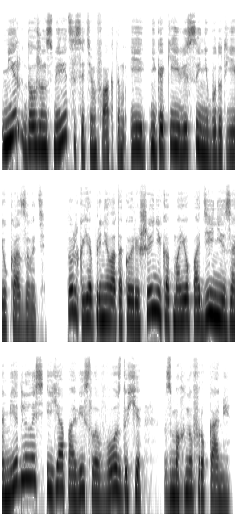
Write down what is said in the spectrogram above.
Мир должен смириться с этим фактом, и никакие весы не будут ей указывать. Только я приняла такое решение, как мое падение замедлилось, и я повисла в воздухе, взмахнув руками.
